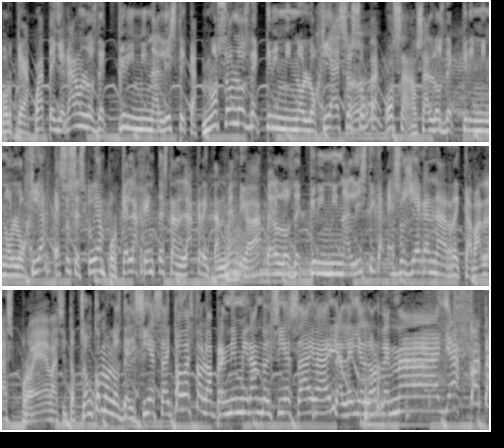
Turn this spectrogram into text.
porque acuate, llegaron los de criminalística, no son los de criminología, eso es otra cosa, o sea, los de criminología, esos estudian por qué la gente es tan lacra y tan mendiga, pero los de criminalística, esos llegan a recabar las pruebas y todo, son como los del CSI, todo esto lo aprendí mirando el CSI, ¿va? y la ley y el orden, ¡ah, ya! ¡Corta!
